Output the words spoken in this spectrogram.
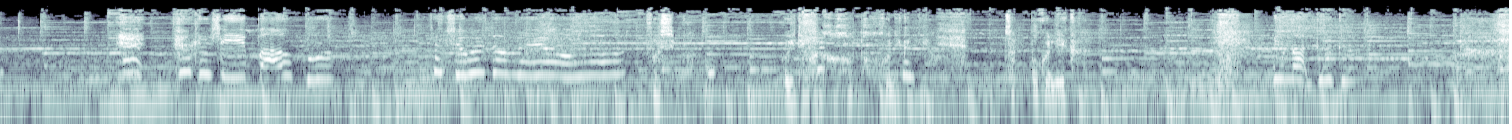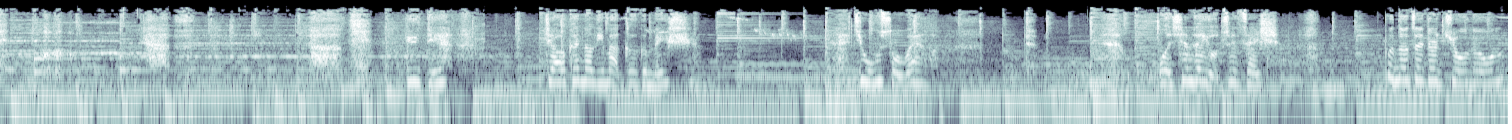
他可是一把火，他什么都没有我一定会好好保护你跟娘，再也不会离开。李马哥哥，玉蝶，只要看到李马哥哥没事。就无所谓了。我现在有罪在身，不能在这久留了。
